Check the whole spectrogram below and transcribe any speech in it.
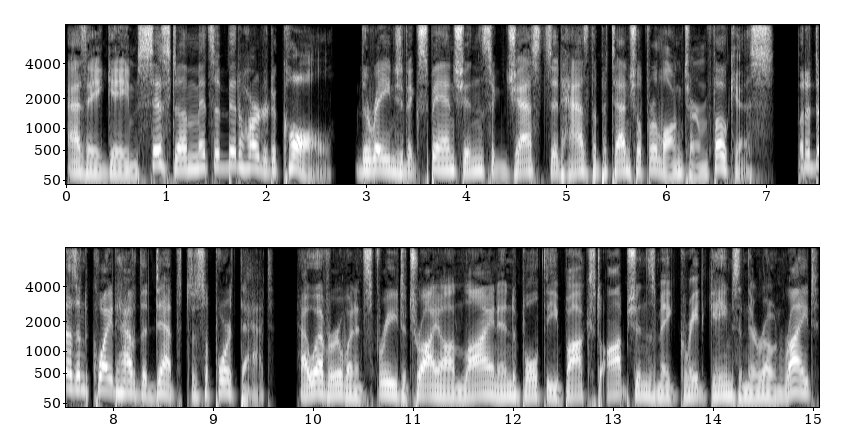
As a game system, it's a bit harder to call. The range of expansions suggests it has the potential for long term focus, but it doesn't quite have the depth to support that. However, when it's free to try online and both the boxed options make great games in their own right,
